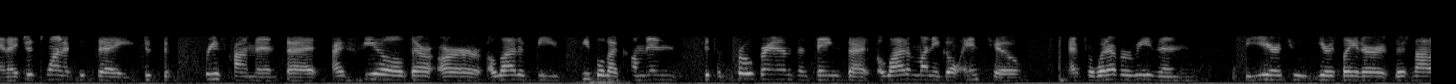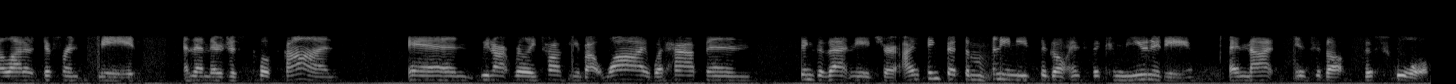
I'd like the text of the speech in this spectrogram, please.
and I just wanted to say just a brief comment that I feel there are a lot of these people that come in different programs and things that a lot of money go into, and for whatever reason, a year, two years later, there's not a lot of difference made, and then they're just put on, and we're not really talking about why, what happened, things of that nature. I think that the money needs to go into the community and not into the the school.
